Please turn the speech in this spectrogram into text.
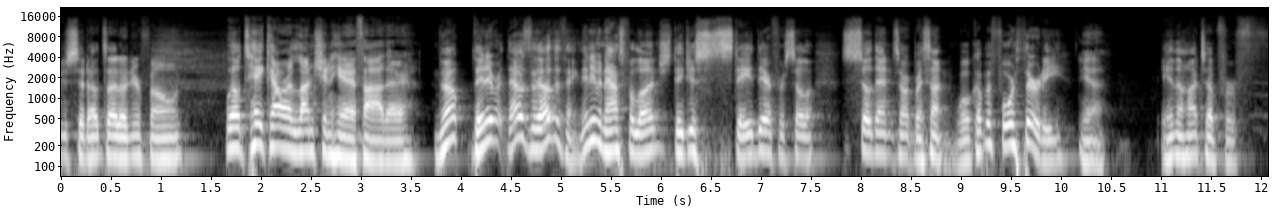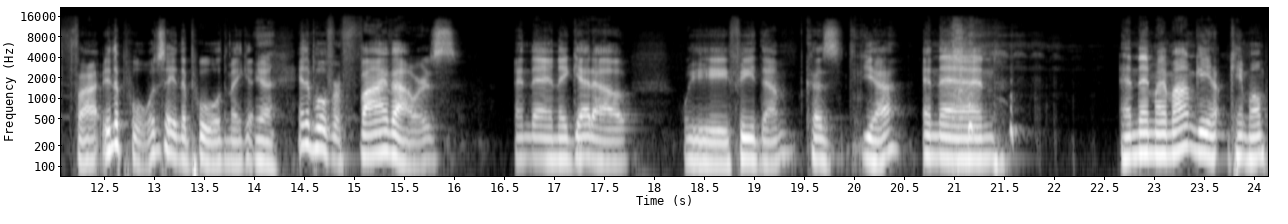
Just sit outside on your phone. we'll take our lunch in here, Father. Nope, they never. That was the other thing. They didn't even ask for lunch. They just stayed there for so long. So then, so my son woke up at four thirty Yeah. in the hot tub for five in the pool. We'll just say in the pool to make it. Yeah. in the pool for five hours, and then they get out, We feed them because yeah, and then and then my mom came home.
